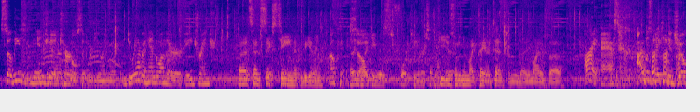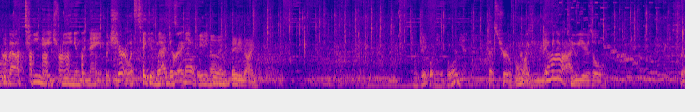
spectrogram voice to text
So these ninja turtles that we're dealing with, do we have a handle on their age range? Uh, it said 16 at the beginning. Okay, I think so Mikey was 14 or something. If you like just would have been like paying attention, you know, you might have. Uh, all right, ass. I was making a joke about teenage being in the name, but sure, let's take it in that. that When did this come direction. out? 89. 89. Well, Jake wasn't even born yet. That's true. Oh I my was negative God. two years old. So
